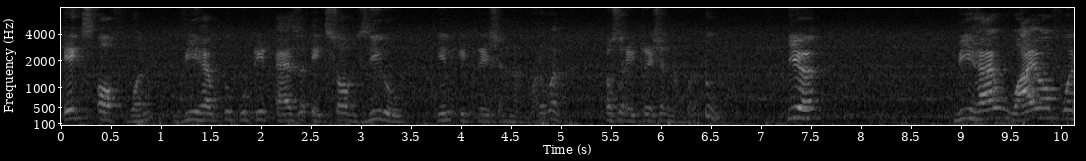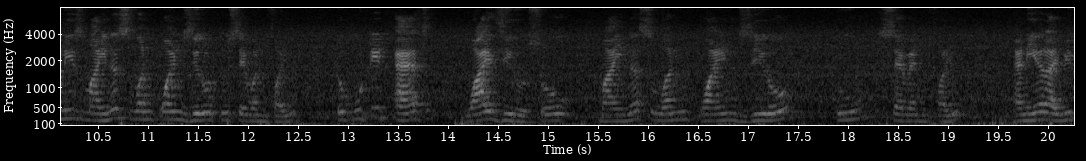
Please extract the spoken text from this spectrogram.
x of 1 we have to put it as x of 0 in iteration number 1 oh sorry iteration number 2 here we have y of 1 is minus 1.0275 to put it as y0 so minus 1.0275 and here I will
